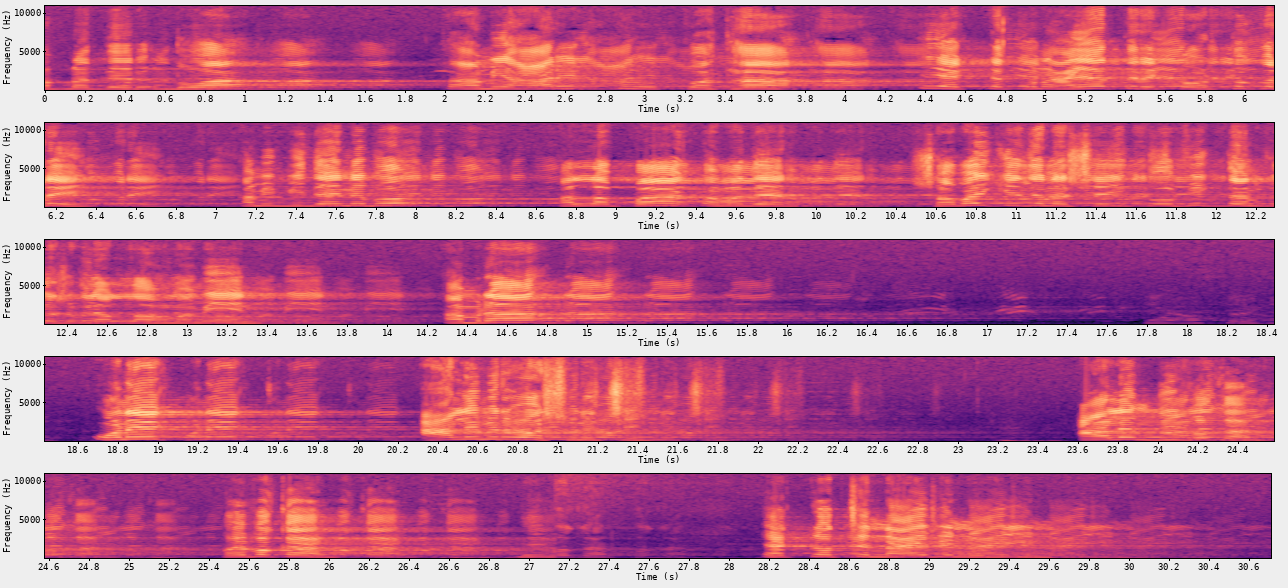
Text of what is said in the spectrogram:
আপনাদের দোয়া তা আমি আর একটু কথা, এই একটা কোন আয়াতের একটা অর্থ করে আমি বিদায় নেব। আল্লাহ পাক আমাদের সবাইকে যেন সেই তৌফিক দান করে বলে আল্লাহ আমিন। আমরা অনেক অনেক আলেমের ওয়াজ শুনেছি। আলেম দুই প্রকার। কয় প্রকার। একটা হচ্ছে নায়েবে নবী।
